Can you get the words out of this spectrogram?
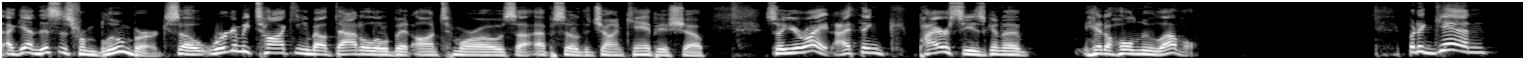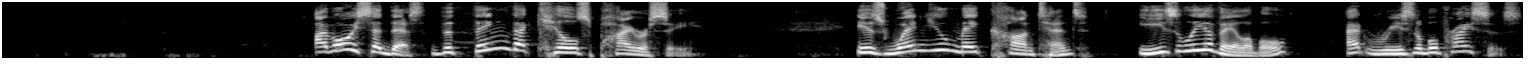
again, this is from Bloomberg. So we're going to be talking about that a little bit on tomorrow's uh, episode of the John Campea show. So you're right. I think piracy is going to hit a whole new level. But again, I've always said this the thing that kills piracy is when you make content easily available at reasonable prices.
